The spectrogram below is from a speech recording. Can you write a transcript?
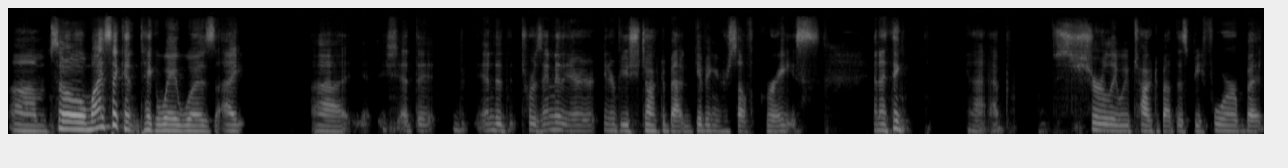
Um, so my second takeaway was i uh, at the end of the, towards the end of the interview, she talked about giving herself grace. And I think uh, surely we've talked about this before, but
